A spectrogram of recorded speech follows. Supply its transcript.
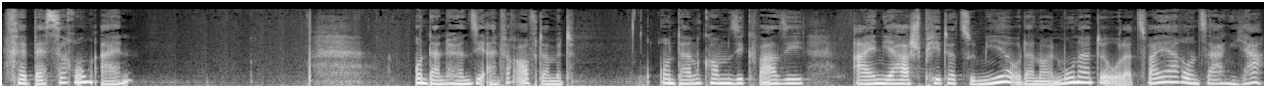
Verbesserung ein und dann hören sie einfach auf damit. Und dann kommen sie quasi ein Jahr später zu mir oder neun Monate oder zwei Jahre und sagen, ja,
